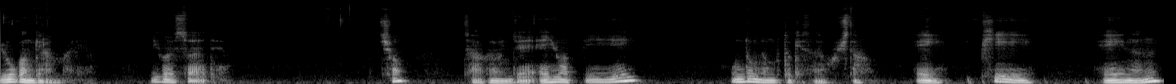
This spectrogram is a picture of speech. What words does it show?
요 관계란 말이에요. 이걸 써야 돼요. 그쵸? 자, 그럼 이제 A와 B의 운동량부터 계산해 봅시다. A, P, A는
